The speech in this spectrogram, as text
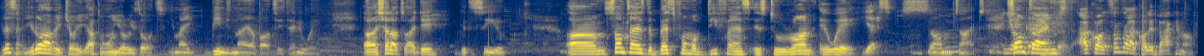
listen. You don't have a choice. You have to own your results. You might be in denial about it anyway. Uh, shout out to Ade. Good to see you. Um, sometimes the best form of defense is to run away. Yes, sometimes. Sometimes I call it. Sometimes I call it backing off,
